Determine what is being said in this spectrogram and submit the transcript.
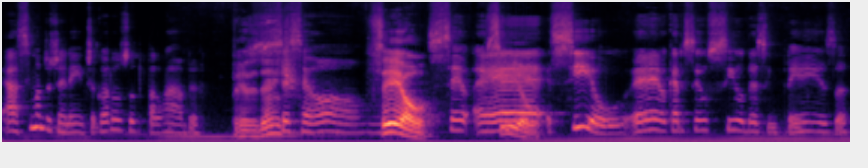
É acima do gerente, agora uso outra palavra. Presidente? CCO. CEO. CEO. É, CEO. É, eu quero ser o CEO dessa empresa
